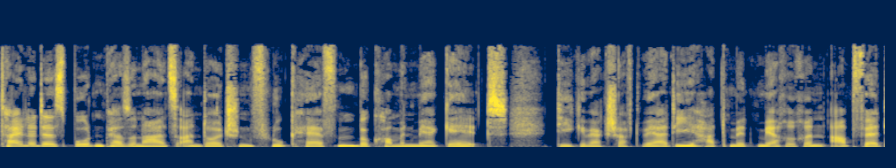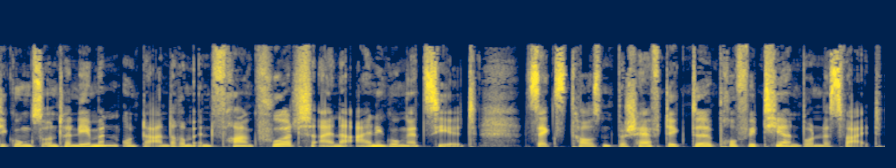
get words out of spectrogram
Teile des Bodenpersonals an deutschen Flughäfen bekommen mehr Geld. Die Gewerkschaft Verdi hat mit mehreren Abfertigungsunternehmen, unter anderem in Frankfurt, eine Einigung erzielt. 6000 Beschäftigte profitieren bundesweit.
